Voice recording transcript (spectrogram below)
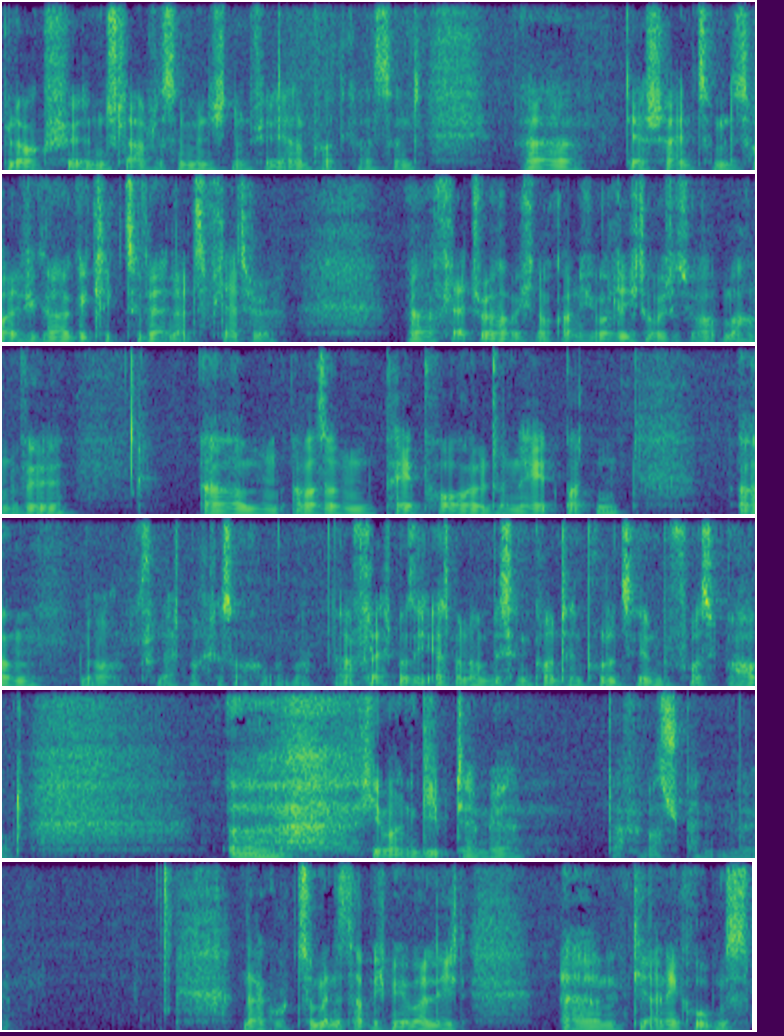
Blog für den Schlaflos in München und für die anderen Podcasts und äh, der scheint zumindest häufiger geklickt zu werden als Flatter. Äh, Flatter habe ich noch gar nicht überlegt, ob ich das überhaupt machen will. Ähm, aber so ein PayPal-Donate-Button, ähm, ja, vielleicht mache ich das auch irgendwann mal. Aber vielleicht muss ich erstmal noch ein bisschen Content produzieren, bevor es überhaupt äh, jemanden gibt, der mir dafür was spenden will. Na gut, zumindest habe ich mir überlegt, ähm, die Annik Rubens,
